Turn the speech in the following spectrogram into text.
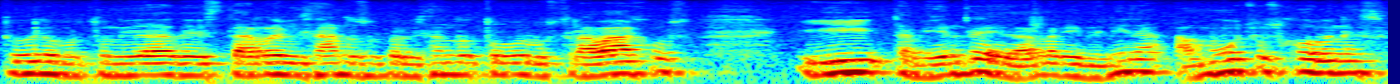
tuve la oportunidad de estar revisando, supervisando todos los trabajos y también de dar la bienvenida a muchos jóvenes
